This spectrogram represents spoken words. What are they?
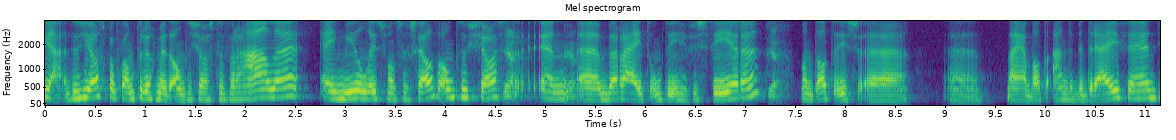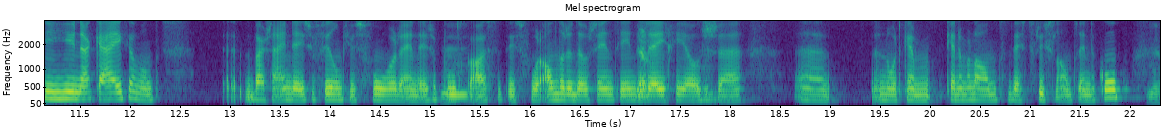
Ja, dus Jasper kwam terug met enthousiaste verhalen. Emiel is van zichzelf enthousiast Ja, en ja. eh, bereid om te investeren. Ja. Want dat is eh, eh, nou ja, wat aan de bedrijven hè, die hier naar kijken. Want waar zijn deze filmpjes voor en deze podcast? Het is voor andere docenten in de regio's eh, Noord-Kennemerland, West-Friesland en de Kop. ja.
